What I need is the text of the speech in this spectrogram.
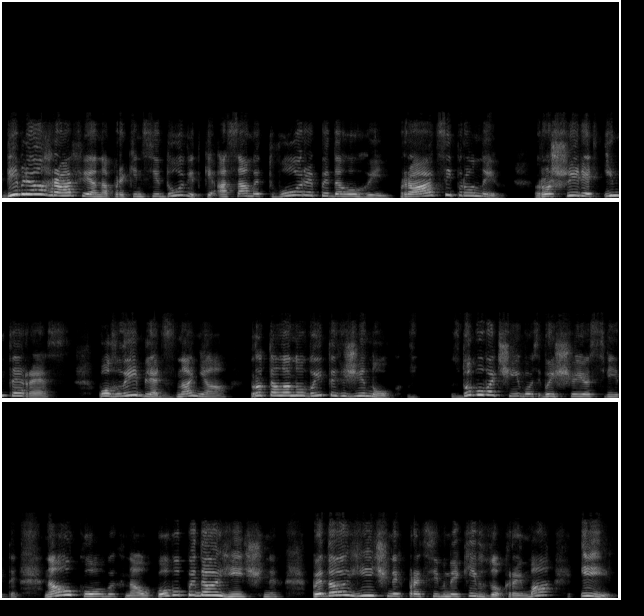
Бібліографія наприкінці довідки, а саме твори педагогинь, праці про них розширять інтерес, поглиблять знання про талановитих жінок, здобувачів вищої освіти, наукових, науково-педагогічних, педагогічних працівників, зокрема, і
